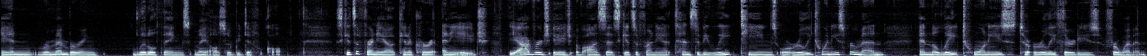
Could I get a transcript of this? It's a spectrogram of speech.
and remembering little things may also be difficult. Schizophrenia can occur at any age. The average age of onset schizophrenia tends to be late teens or early 20s for men and the late 20s to early 30s for women.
